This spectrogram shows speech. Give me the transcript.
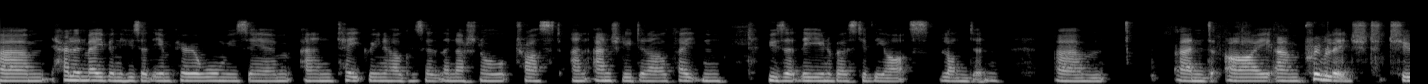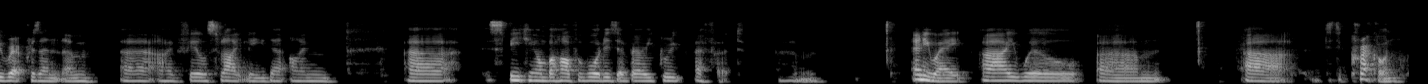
um, Helen Mavin, who's at the Imperial War Museum, and Tate Greenhalgh, who's at the National Trust, and Anjali Dalal Clayton, who's at the University of the Arts, London. Um, and I am privileged to represent them. Uh, I feel slightly that I'm uh, speaking on behalf of what is a very group effort. Um, anyway, I will um, uh, crack on.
